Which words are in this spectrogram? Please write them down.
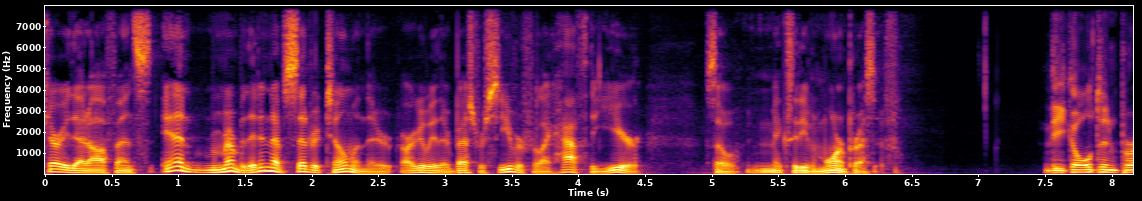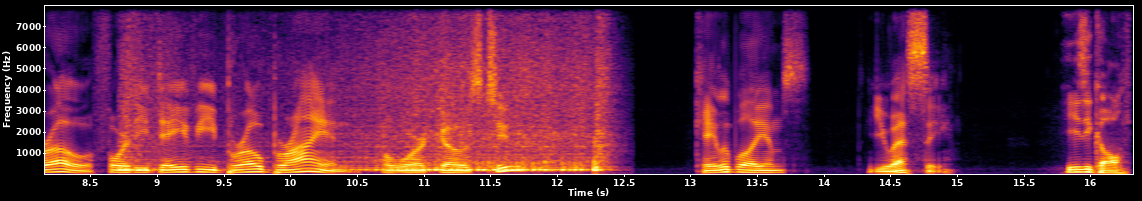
Carried that offense. And remember, they didn't have Cedric Tillman. They're arguably their best receiver for like half the year. So it makes it even more impressive. The Golden Bro for the Davy Bro Bryan Award goes to Caleb Williams, USC. Easy call.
